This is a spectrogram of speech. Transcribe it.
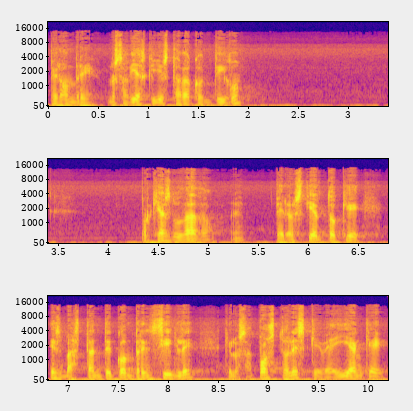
pero hombre, ¿no sabías que yo estaba contigo? Porque has dudado. ¿eh? Pero es cierto que es bastante comprensible que los apóstoles que veían que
